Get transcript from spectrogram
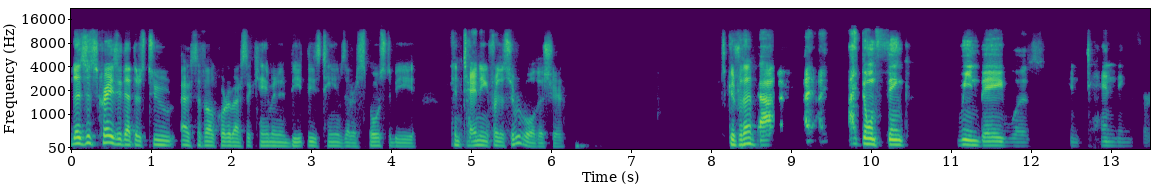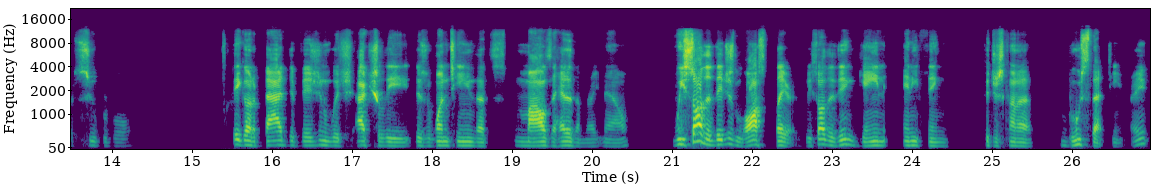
it's just crazy that there's two XFL quarterbacks that came in and beat these teams that are supposed to be contending for the Super Bowl this year. It's good for them. I, I, I don't think Green Bay was intending for a Super Bowl. They got a bad division, which actually there's one team that's miles ahead of them right now. We saw that they just lost players. We saw that they didn't gain anything to just kind of boost that team, right?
